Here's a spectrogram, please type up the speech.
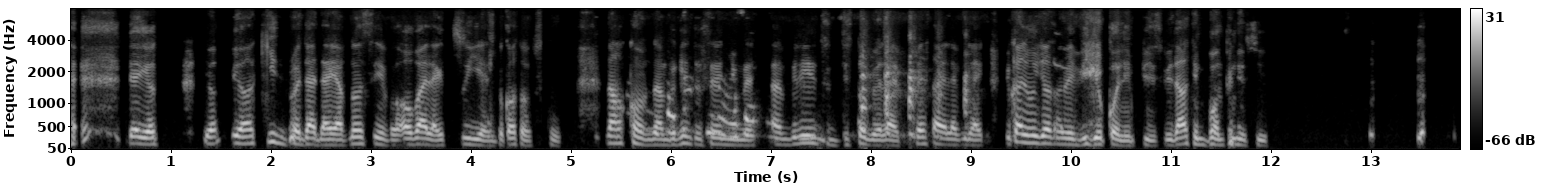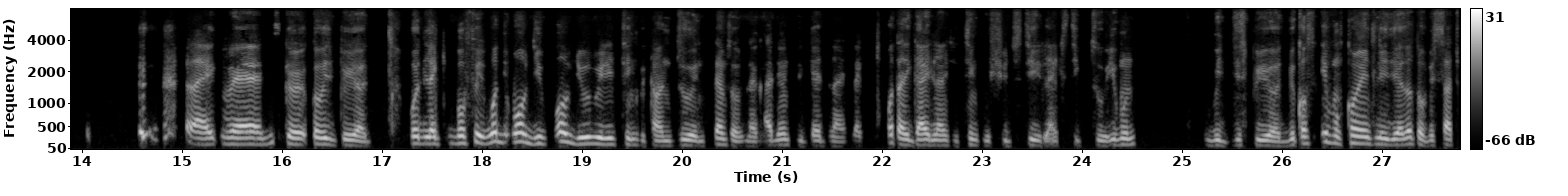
Then your your your kid brother that you have not seen for over like two years because of school now comes and begin to send you mess and begin to disturb your life. First time life, like you can't even just have a video call in peace without him bumping into you. like man, this COVID period. But like, but what what do you what do you really think we can do in terms of like identity guidelines? Like, what are the guidelines you think we should still like stick to, even with this period? Because even currently, there's a lot of research.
